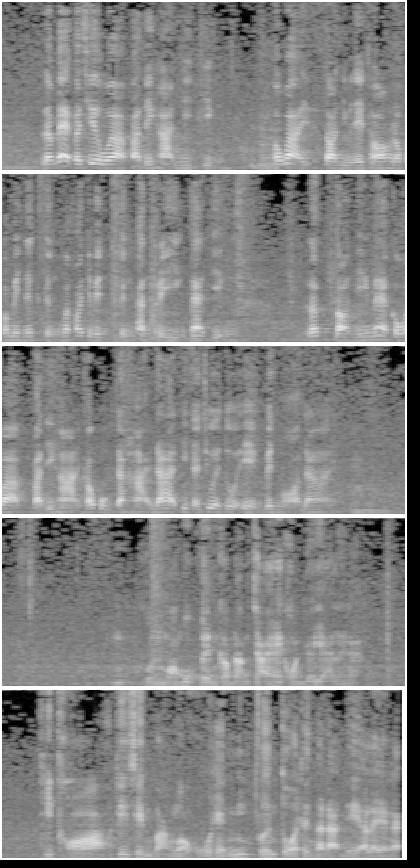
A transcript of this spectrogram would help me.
อืมแล้วแม่ก็เชื่อว่าปาฏิหาริย์มีจริง เพราะว่าตอนอยู่ในท้องเราก็ไม่นึกถึงว่าเขาจะเป็นถึงพันตรีหญิงแพทย์หญิง แล้วตอนนี้แม่ก็ว่าปาฏิหาริย์เขาคงจะหายได้ที่จะช่วยตัวเองเป็นหมอได้อืมคุณหมอมุกเป็นกำลังใจให้คนเยอะแยะเลยนะ ที่ท้อที่สิ้นหวังว่าโอ้โหเห็นฟื้นตัวถึงขนาดนี้อะไรยังไง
